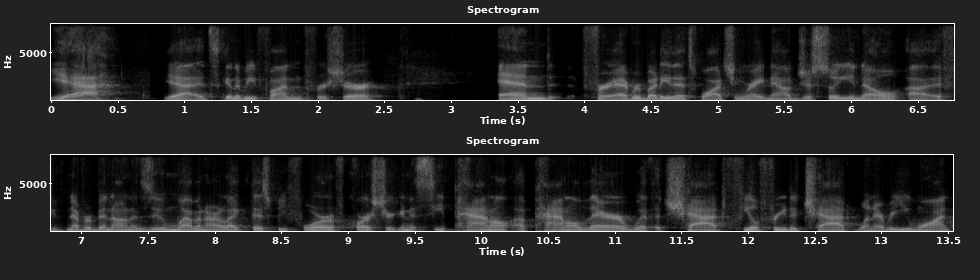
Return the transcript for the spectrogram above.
Yeah, yeah, it's going to be fun for sure. And for everybody that's watching right now, just so you know, uh, if you've never been on a Zoom webinar like this before, of course, you're going to see panel a panel there with a chat. Feel free to chat whenever you want.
